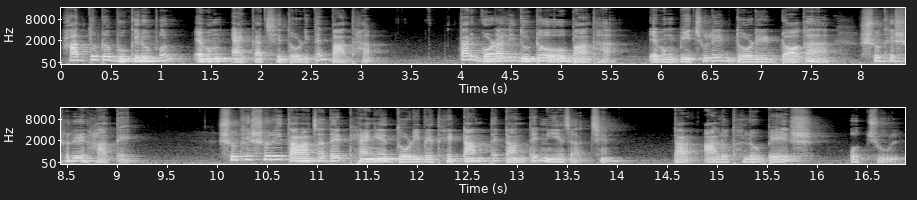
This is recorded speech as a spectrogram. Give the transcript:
হাত দুটো বুকের উপর এবং একগাছি দড়িতে বাঁধা। তার গোড়ালি দুটোও বাঁধা এবং বিচুলির দড়ির ডগা সুখেশ্বরীর হাতে। সুখেশ্বরী তারাচাঁদের ঠ্যাঙে দড়ি বেঁধে টানতে টানতে নিয়ে যাচ্ছেন। তার আলুথালু বেশ ও চুল।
